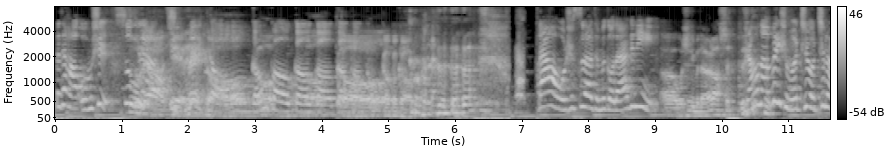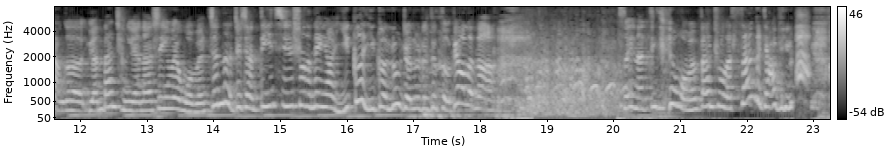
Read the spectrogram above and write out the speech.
大家好，我们是塑料姐妹狗狗狗狗狗狗狗狗狗狗。大家好，我是塑料姐妹狗的 Agni。呃，我是你们的儿老师。然后呢，为什么只有这两个原班成员呢？是因为我们真的就像第一期说的那样，一个一个录着录着就走掉了呢。所以呢，今天我们搬出了三个嘉宾，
